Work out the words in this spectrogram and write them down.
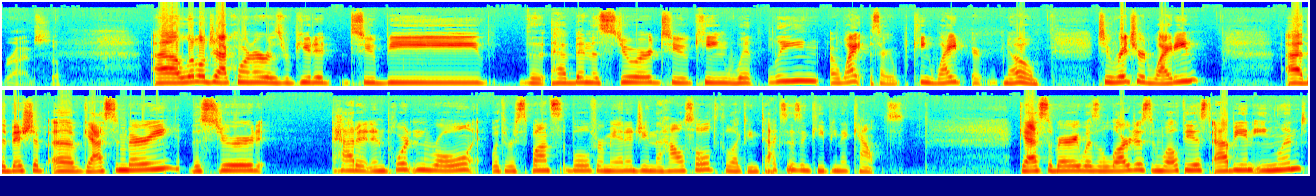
rhymes, so Uh, little Jack Horner was reputed to be the have been the steward to King Whitling or White. Sorry, King White. Or, no, to Richard Whiting, uh, the Bishop of Glastonbury. The steward had an important role with responsible for managing the household, collecting taxes, and keeping accounts. Glastonbury was the largest and wealthiest abbey in England,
